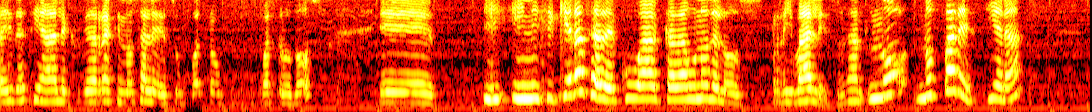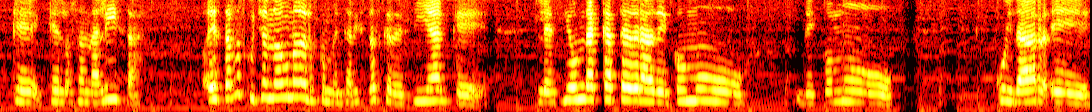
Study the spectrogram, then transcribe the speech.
ahí decía Alex Guerra que no sale de su 4-4-2. Eh, y, ni siquiera se adecua a cada uno de los rivales. O sea, no, no pareciera que, los analiza. Estaba escuchando a uno de los comentaristas que decía que les dio una cátedra de cómo, de cómo cuidar eh,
